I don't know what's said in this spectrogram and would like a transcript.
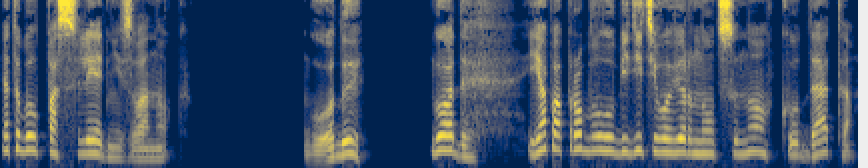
Это был последний звонок. Годы? Годы. Я попробовал убедить его вернуться, но куда там?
